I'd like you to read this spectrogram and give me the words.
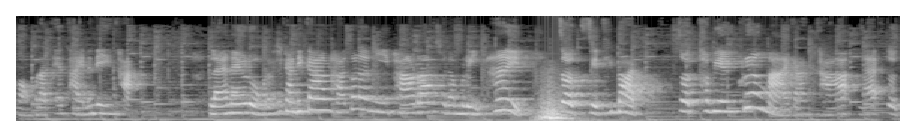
ของประเทศไทยนั่นเองค่ะ และในหลวงรัชกาลที่9นะคะก็เลยมีพระราชดำริให้จดสิทธิบัตรจดทะเบียนเครื่องหมายการค้า และจด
